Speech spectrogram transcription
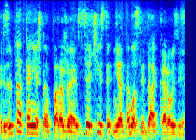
Результат, конечно, поражает. Все чисто, ни одного следа коррозии.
